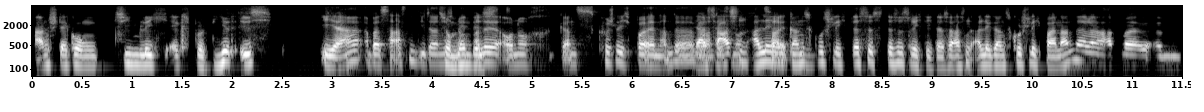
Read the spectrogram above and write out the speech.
Ansteckung ziemlich explodiert ist. Ja, aber saßen die dann Zumindest, alle auch noch ganz kuschelig beieinander? Da saßen alle Zeiten? ganz kuschelig, das ist, das ist richtig, da saßen alle ganz kuschelig beieinander. Da hat man, ähm,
